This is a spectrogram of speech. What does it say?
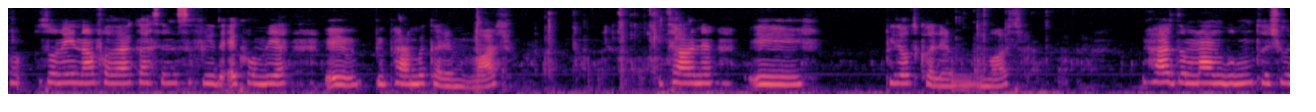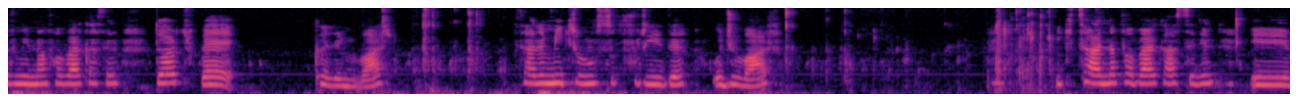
So- Sonra yine Faber-Castell'in 07 Econ diye e, bir pembe kalemim var. Bir tane e, pilot kalemim var. Her zaman bunu taşıyorum. Yine Faber-Castell'in 4B kalemi var. Bir tane Micron'un 07 ucu var. İki tane Faber-Castell'in e,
